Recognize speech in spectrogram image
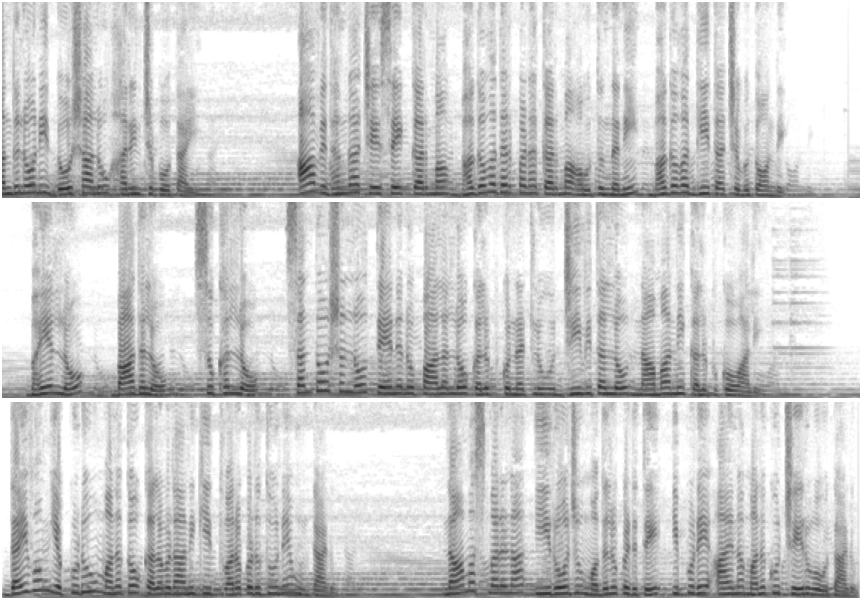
అందులోని దోషాలు హరించిపోతాయి. ఆ విధంగా చేసే కర్మ భగవదర్పణ కర్మ అవుతుందని భగవద్గీత చెబుతోంది. భయంలో బాధలో సుఖంలో సంతోషంలో తేనెను పాలల్లో కలుపుకున్నట్లు జీవితంలో నామాన్ని కలుపుకోవాలి. దైవం ఎప్పుడూ మనతో కలవడానికి త్వరపడుతూనే ఉంటాడు. నామస్మరణ ఈ రోజు మొదలు పెడితే ఇప్పుడే ఆయన మనకు చేరువవుతాడు.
